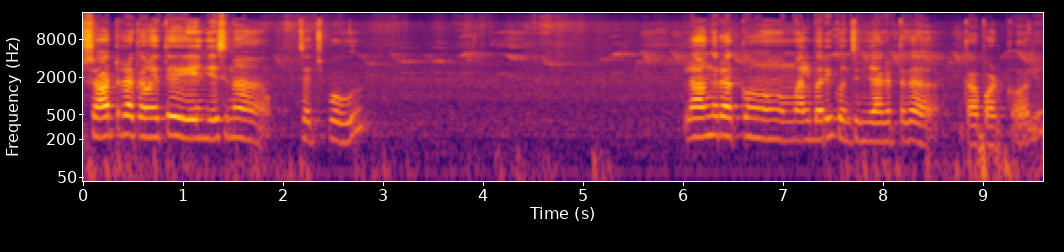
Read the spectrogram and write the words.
షార్ట్ రకం అయితే ఏం చేసినా చచ్చిపోవు. లాంగ్ రకం మల్బరీ కొంచెం జాగ్రత్తగా కాపాడుకోవాలి.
